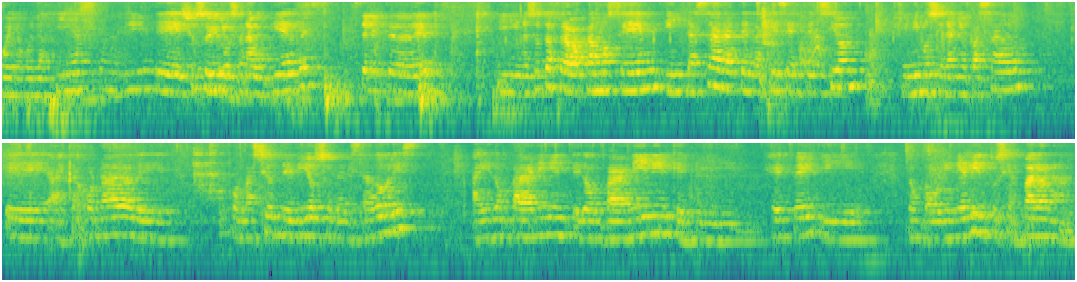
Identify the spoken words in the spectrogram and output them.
Bueno, buenos días. Eh, yo soy Rosana Gutiérrez. Celeste Dadet. Y nosotros trabajamos en INTA Zárate, en la agencia de extensión. Vinimos el año pasado eh, a esta jornada de formación de biosolarizadores. Ahí don Paganini, eh, don Paganini, que es mi jefe, y don Paulinelli entusiasmaron a,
